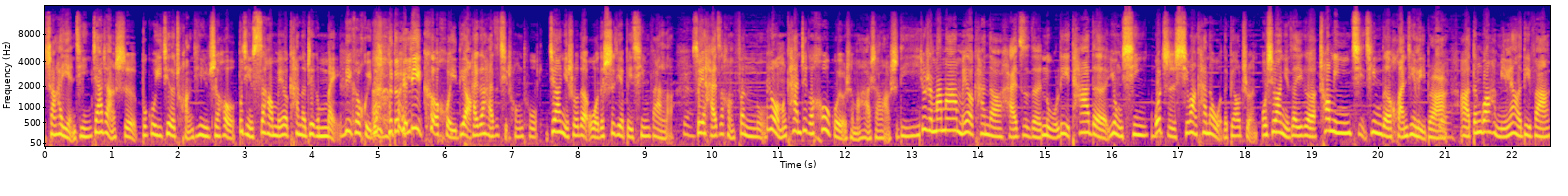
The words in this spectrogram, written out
伤害眼睛，家长是不顾一切的闯进去之后，不仅丝毫没有看到这个美，立刻毁掉，对，立刻毁掉，还跟孩子起冲突。就像你说的，我的世界被侵犯了，对，所以孩子很愤怒。就是我们看这个后果有什么哈，尚老师，第一就是妈妈没有看到孩子的努力，他的用心，我只希望看到我的标准。我希望你在一个窗明几净的环境里边儿啊，灯光很明亮的地方，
